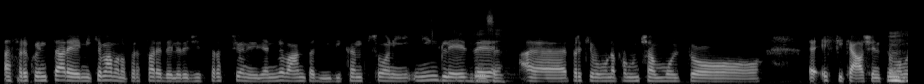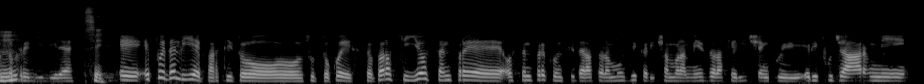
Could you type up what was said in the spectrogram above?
a frequentare, mi chiamavano per fare delle registrazioni negli anni 90 di, di canzoni in inglese, inglese. Eh, perché avevo una pronuncia molto eh, efficace, insomma, mm-hmm. molto credibile. Sì. E, e, poi da lì è partito tutto questo. Però sì, io ho sempre, ho sempre considerato la musica, diciamo, la mia isola felice in cui rifugiarmi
